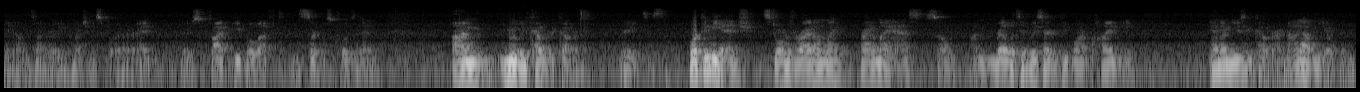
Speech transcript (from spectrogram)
you know, it's not really much of a spoiler, right? There's five people left. The circle's closing in. I'm moving cover to cover. Right? Just working the edge. The storm's right on my right on my ass, so I'm relatively certain people aren't behind me and I'm using cover. I'm not out in the open.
